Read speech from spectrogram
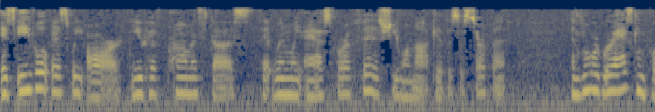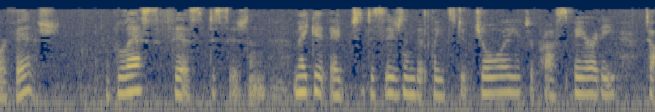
as evil as we are, you have promised us that when we ask for a fish, you will not give us a serpent. And Lord, we're asking for a fish. Bless this decision. Make it a decision that leads to joy, to prosperity, to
